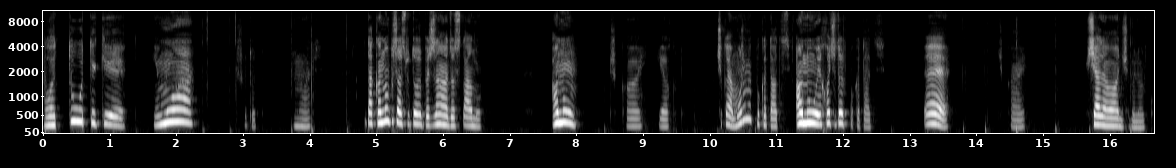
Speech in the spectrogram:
Батутики. Ємо. Що тут? Ємо. Так, а ну, зараз того персонажа достану. А ну. Чекай, як? то? Чекай, можемо покататися? А ну, я хочу теж покататися. Е. Чекай. Ще на ланч минутку.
